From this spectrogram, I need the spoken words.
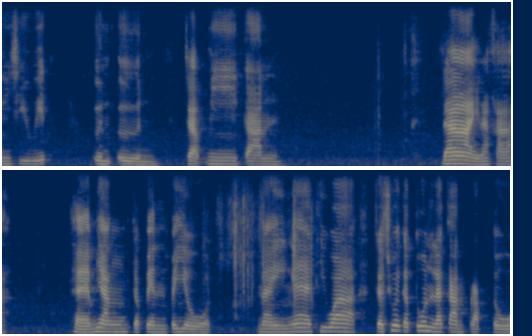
มีชีวิตอื่นๆ จะมีการได้นะคะ แถมยังจะเป็นประโยชน์ ในแง่ที่ว่าจะช่วยกระตุ้นและการปรับตัว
